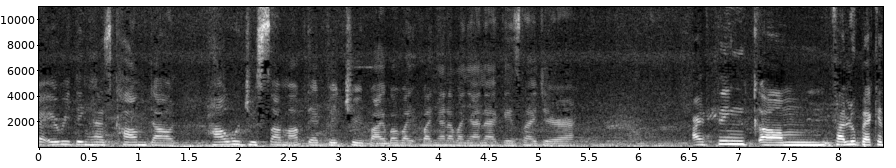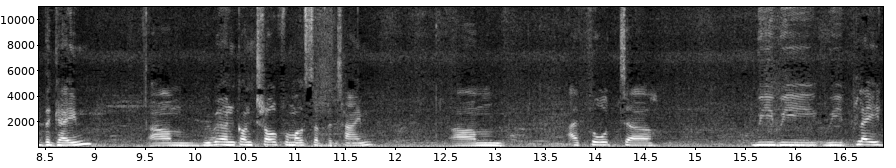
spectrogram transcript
everything has calmed down, how would you sum up that victory by Banyana Banyana against Nigeria? I think um, if I look back at the game, um, we were in control for most of the time. Um, I thought uh, we, we, we played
